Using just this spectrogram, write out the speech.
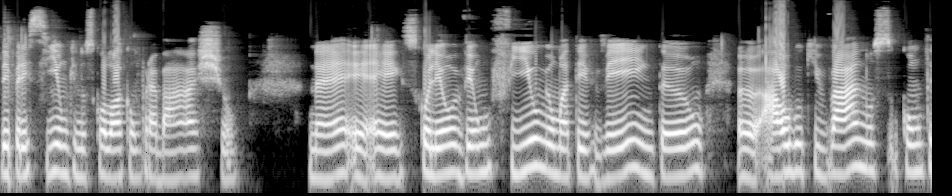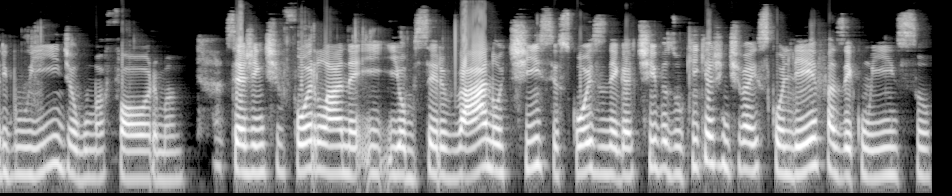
depreciam, que nos colocam para baixo. Né, é, é escolher ver um filme, uma TV, então, uh, algo que vá nos contribuir de alguma forma. Se a gente for lá né, e, e, observar notícias, coisas negativas, o que, que a gente vai escolher fazer com isso?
